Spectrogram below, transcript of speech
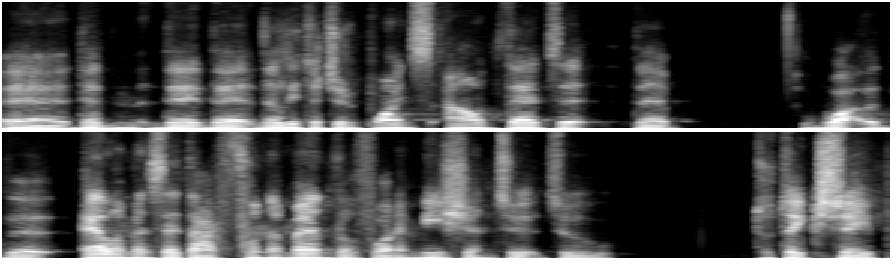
Uh, the, the the the literature points out that uh, the what the elements that are fundamental for a mission to to to take shape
